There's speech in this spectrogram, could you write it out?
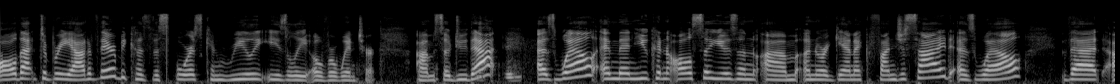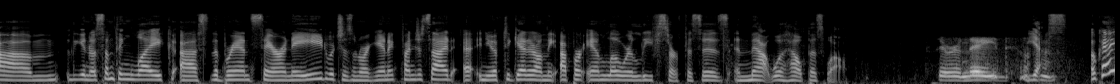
all that debris out of there because the spores can really easily overwinter. Um, so do that as well, and then you can also use an um, an organic fungicide as well. That um, you know something like uh, the brand Serenade, which is an organic fungicide, uh, and you have to get it on the upper and lower leaf surfaces, and that will help as well. Serenade. Yes. Okay.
